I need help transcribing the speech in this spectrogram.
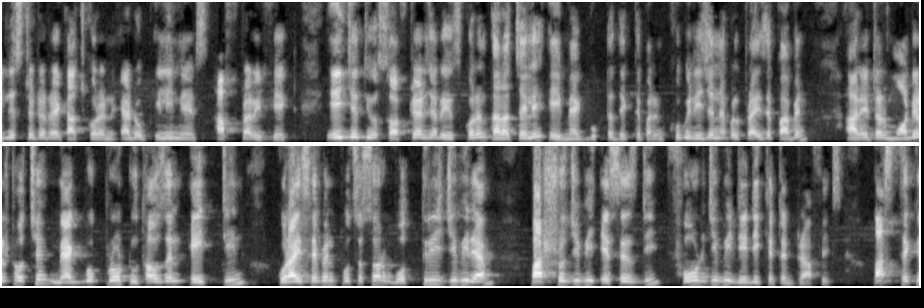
ইলিস্ট্রেটরে কাজ করেন অ্যাডোব এলিমেন্টস আফটার ইফেক্ট এই জাতীয় সফটওয়্যার যারা ইউজ করেন, তারা চাইলে এই ম্যাকবুকটা দেখতে পারেন। খুবই রিজনেবল প্রাইসে পাবেন। আর এটার মডেলটা হচ্ছে MacBook Pro two thousand eighteen core i seven processor বত্রিশ জিবি র্যাম পাঁচশো GB SSD four GB dedicated graphics পাঁচ থেকে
